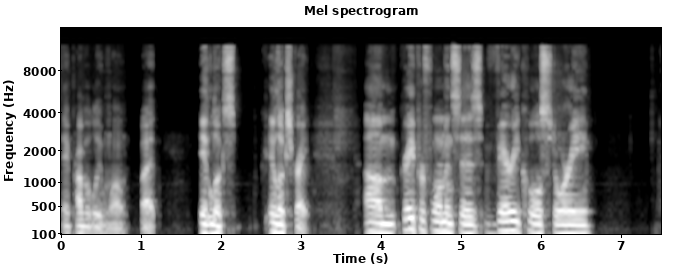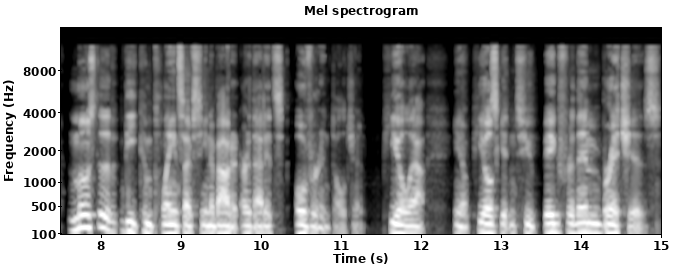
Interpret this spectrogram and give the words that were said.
they probably won't, but it looks it looks great. Um, great performances, very cool story. Most of the, complaints I've seen about it are that it's overindulgent. Peele out, you know, Peele's getting too big for them britches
